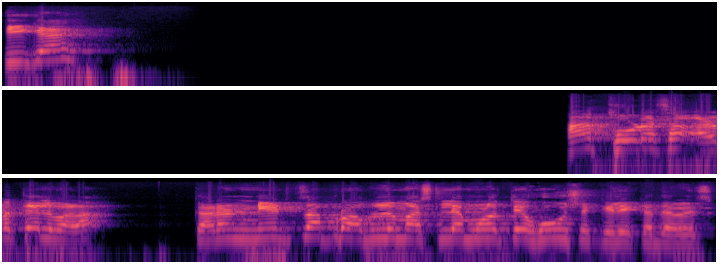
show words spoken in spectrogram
ठीक आहे? हा थोडासा अडकेल बाळा कारण नेटचा प्रॉब्लेम असल्यामुळे ते होऊ शकेल एखाद्या वेळेस.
